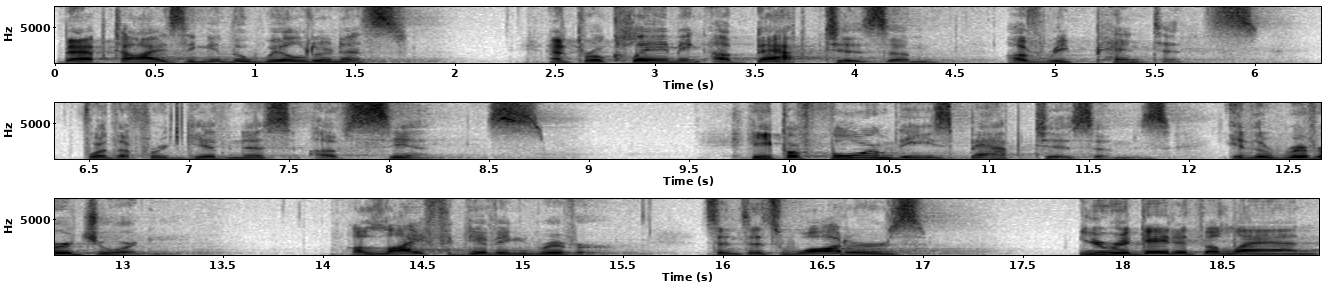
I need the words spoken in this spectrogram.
baptizing in the wilderness and proclaiming a baptism of repentance for the forgiveness of sins. He performed these baptisms in the River Jordan, a life giving river, since its waters irrigated the land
